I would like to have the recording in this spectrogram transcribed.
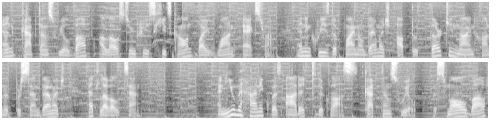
And Captain's Wheel buff allows to increase hits count by 1 extra and increase the final damage up to 3900% damage at level 10. A new mechanic was added to the class, Captain's Wheel, the small buff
